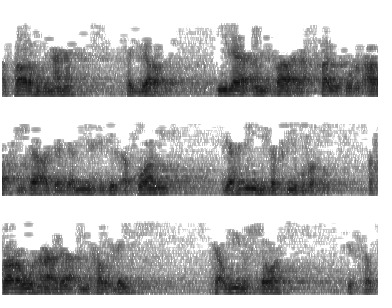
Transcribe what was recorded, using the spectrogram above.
أصاره بمعنى سيره. إلى أن قال خلق العرش بعد جميع ذي الأكوان يهنيه تكذيب الرسول. فصاره هذا المشار إليه؟ تأويل السوى بالسوى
